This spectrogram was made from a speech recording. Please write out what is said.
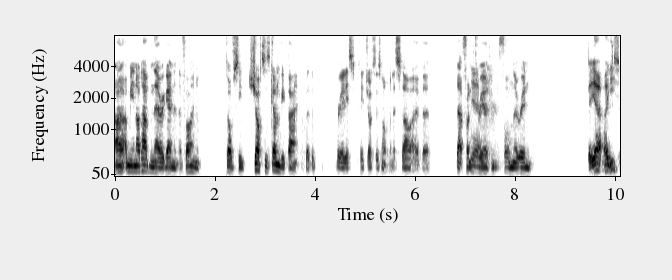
I, I, mean, I'd have him there again in the final. So obviously, Jota's going to be back, but the, realistically, Jota's not going to start over that front yeah. three form they're in. But yeah, he's,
